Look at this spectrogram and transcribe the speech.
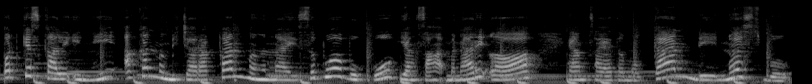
Podcast kali ini akan membicarakan mengenai sebuah buku yang sangat menarik loh, yang saya temukan di Noisebook.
